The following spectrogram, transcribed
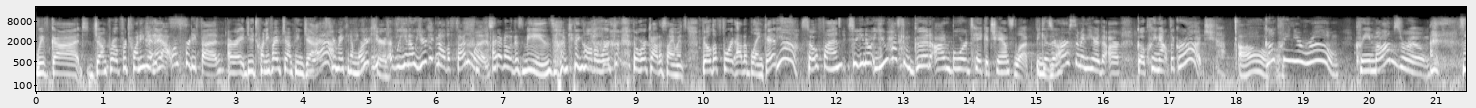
We've got jump rope for 20 minutes. Hey, that one's pretty fun. All right, do 25 jumping jacks. Yeah. You're making them work you're, you're, here. Well, you know, you're getting all the fun ones. I don't know what this means. I'm getting all the work, the workout assignments. Build a fort out of blankets. Yeah. So fun. So, you know, you have some good on board take a chance luck because mm -hmm. there are some in here that are go clean out the garage. Oh. Go clean your room. Clean mom's room. so,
